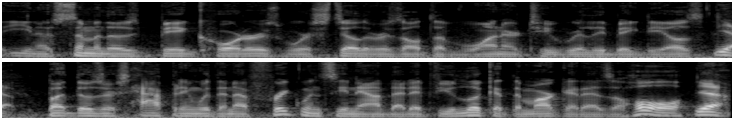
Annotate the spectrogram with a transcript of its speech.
you know some of those big quarters were still the result of one or two really big deals. Yep. But those are happening with enough frequency now that if you look at the market as a whole, Yeah.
